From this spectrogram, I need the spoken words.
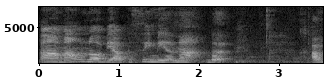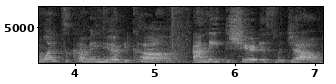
Um, I don't know if y'all can see me or not, but I wanted to come in here because I need to share this with y'all.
